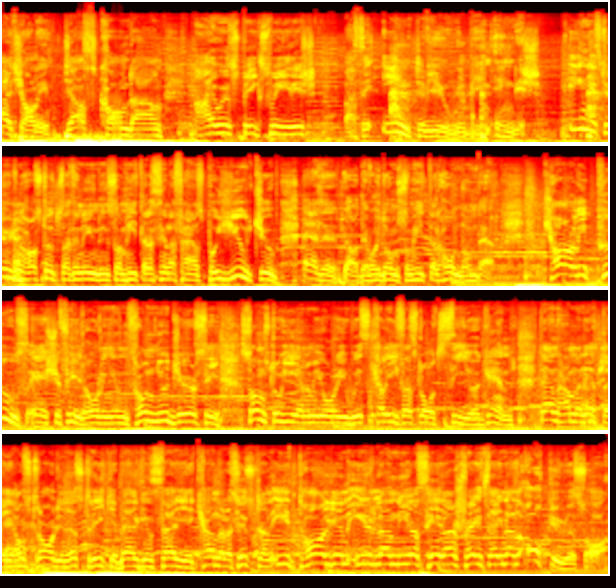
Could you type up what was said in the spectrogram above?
Hi Charlie, just calm down. I will speak Swedish, but the interview will be in English. In i studion har studsat en yngling som hittade sina fans på YouTube. Eller ja, det var ju de som hittade honom där. Charlie Puth är 24-åringen från New Jersey som slog igenom i år i Wiz Khalifas låt See You Again. Den hamnade etta i Australien, Österrike, Belgien, Sverige, Kanada, Tyskland, Italien, Irland, Nya Zeeland, Schweiz, England och USA.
